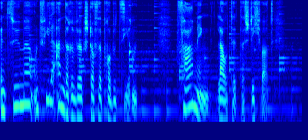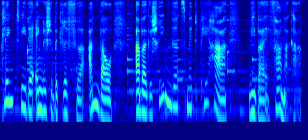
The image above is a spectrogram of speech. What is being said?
Enzyme und viele andere Wirkstoffe produzieren. Farming lautet das Stichwort. Klingt wie der englische Begriff für Anbau, aber geschrieben wird's mit pH, wie bei Pharmaka.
